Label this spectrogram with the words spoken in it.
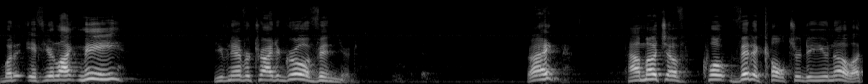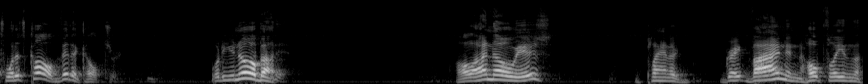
But if you're like me, You've never tried to grow a vineyard. Right? How much of, quote, viticulture do you know? That's what it's called, viticulture. What do you know about it? All I know is plant a grapevine and hopefully in the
